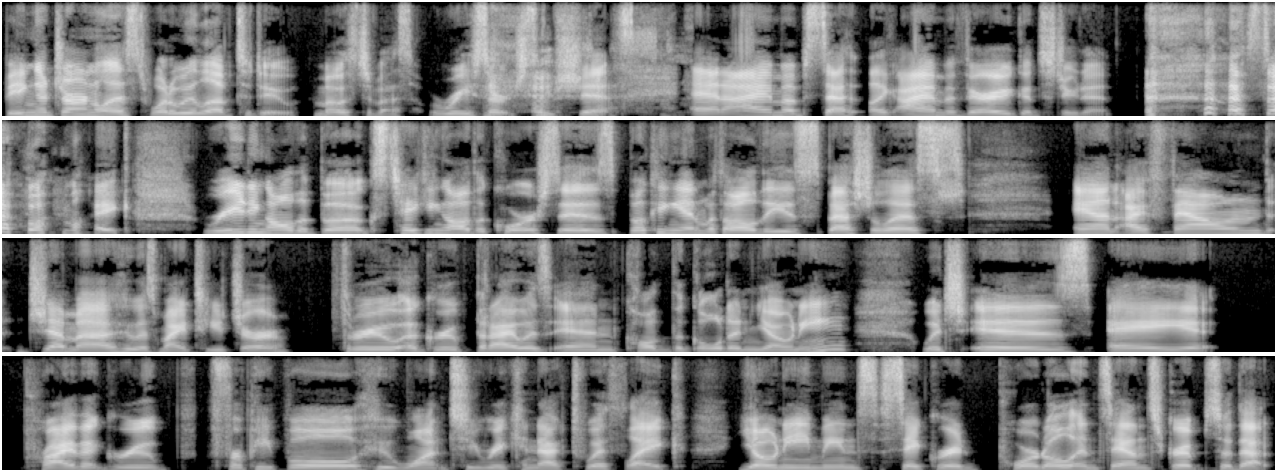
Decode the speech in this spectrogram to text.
being a journalist, what do we love to do? Most of us research some shit. And I'm obsessed, like, I am a very good student. so I'm like reading all the books, taking all the courses, booking in with all these specialists. And I found Gemma, who is my teacher, through a group that I was in called the Golden Yoni, which is a private group for people who want to reconnect with like yoni means sacred portal in sanskrit so that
